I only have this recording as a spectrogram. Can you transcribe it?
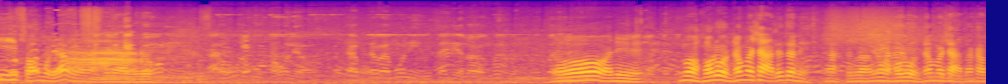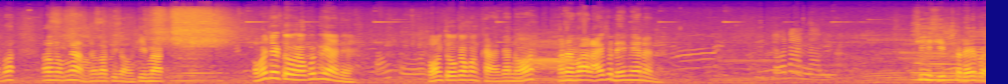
42หมดแล้วว่าไม่ได้บ่ได้ครับแต่ว่าหมู่นี้ใส่เดือดร้อนมากมันโอ้อันนี้งัวหัวโล้นธรรมชาติเด้อตัวนี้อะเป็นว่างัวหัวโล้นธรรมชาตินะครับเนาะเอางามๆสำหรับพี่น้องที่มักเอามาจากตัวครับคุณแม่เนี่ยสองตัวสองตัวก็ข้างๆกันเนาะอันนั้นว่าหลายปานใดแม่นั่นตัวนั้นนั่น 40ก็ได้บ่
